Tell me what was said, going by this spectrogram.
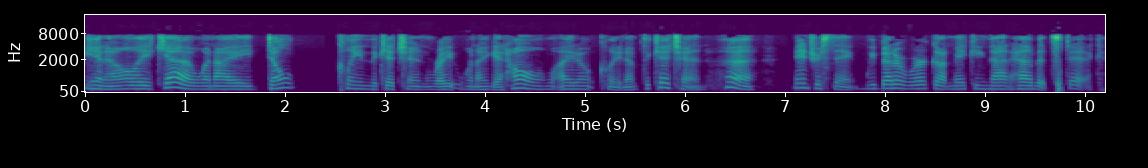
you know, like, yeah, when I don't clean the kitchen right when I get home, I don't clean up the kitchen. Huh. Interesting. We better work on making that habit stick.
